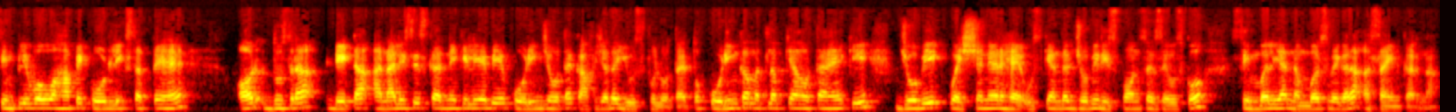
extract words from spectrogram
सिंपली वो वहाँ पे कोड लिख सकते हैं और दूसरा डेटा एनालिसिस करने के लिए भी कोडिंग जो होता है काफ़ी ज़्यादा यूजफुल होता है। तो कोडिंग का मतलब क्या होता है कि जो भी क्वेश्चनर है, उसके अंदर जो भी रिस्पॉन्सेस है, उसको सिंबल या नंबर्स वगैरह असाइन करना।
